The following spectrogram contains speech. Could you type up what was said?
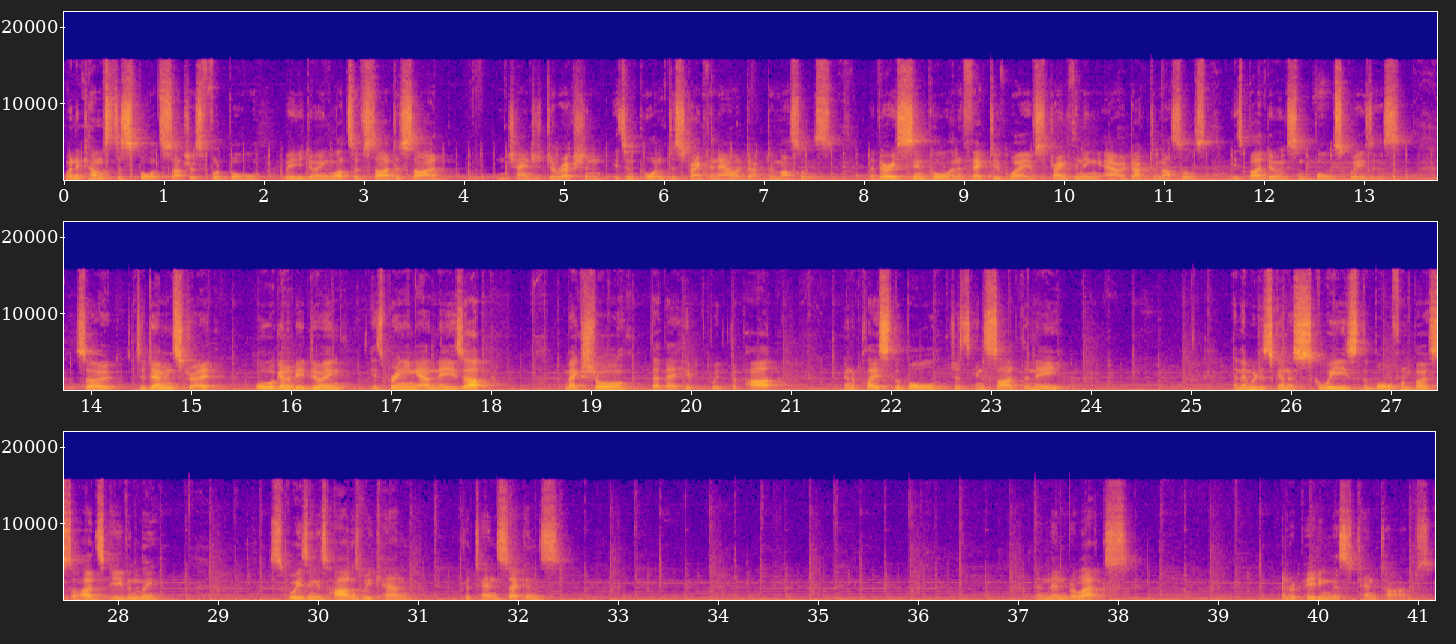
When it comes to sports such as football, where you're doing lots of side to side and change of direction, it's important to strengthen our adductor muscles. A very simple and effective way of strengthening our adductor muscles is by doing some ball squeezes. So to demonstrate, all we're going to be doing is bringing our knees up, make sure that they're hip width apart. I'm going to place the ball just inside the knee and then we're just going to squeeze the ball from both sides evenly, squeezing as hard as we can for 10 seconds. And then relax and repeating this 10 times.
